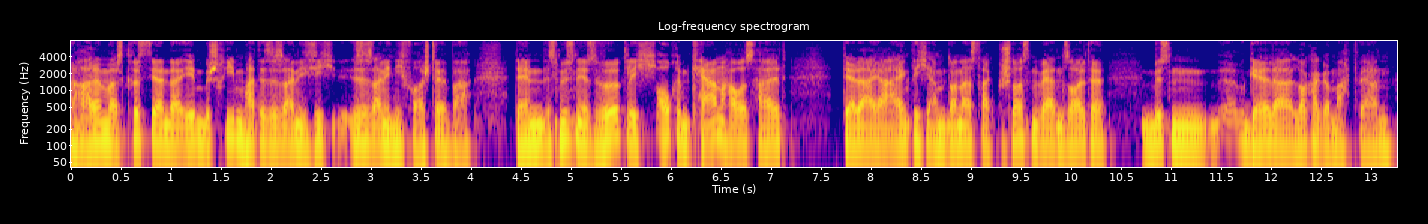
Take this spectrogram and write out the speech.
Nach allem, was Christian da eben beschrieben hat, ist es eigentlich, nicht, ist es eigentlich nicht vorstellbar. Denn es müssen jetzt wirklich auch im Kernhaushalt, der da ja eigentlich am Donnerstag beschlossen werden sollte, müssen äh, Gelder locker gemacht werden.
